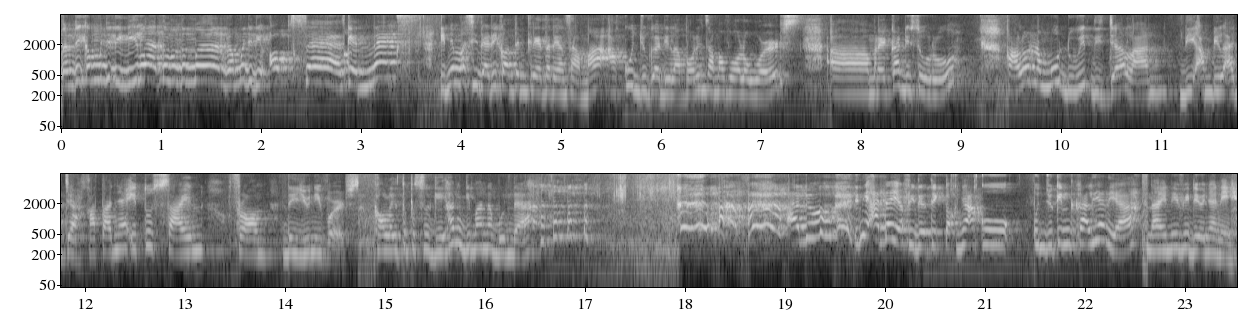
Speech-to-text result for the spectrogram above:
Nanti kamu jadi gila teman-teman. Kamu jadi obses. Oke, okay, next ini masih dari content creator yang sama, aku juga dilaporin sama followers, uh, mereka disuruh kalau nemu duit di jalan, diambil aja. Katanya itu sign from the universe. Kalau itu pesugihan gimana bunda? Ini ada ya video tiktoknya aku unjukin ke kalian ya. Nah ini videonya nih.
